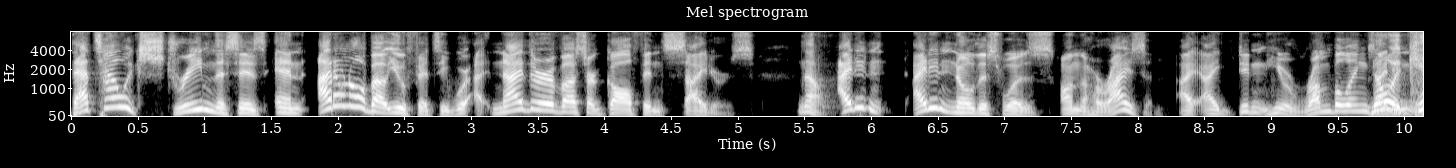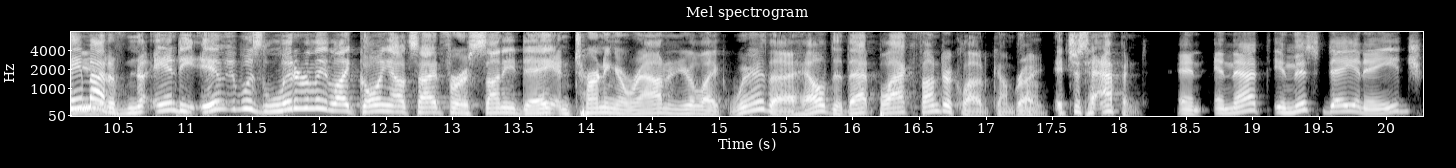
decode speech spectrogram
that's how extreme this is and i don't know about you fitzy we're uh, neither of us are golf insiders No, i didn't i didn't know this was on the horizon i i didn't hear rumblings no, it came out of Andy. It, it was literally like going outside for a sunny day and turning around, and you're like, "Where the hell did that black thundercloud come from?" Right. It just happened. and and that in this day and age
